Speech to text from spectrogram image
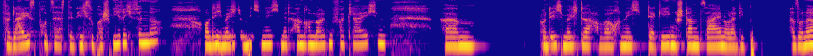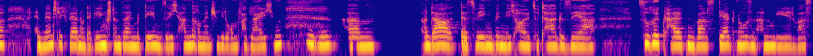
Vergleichsprozess, den ich super schwierig finde und ich mhm. möchte mich nicht mit anderen Leuten vergleichen. Ähm, und ich möchte aber auch nicht der Gegenstand sein oder die, also ne, entmenschlich werden und der Gegenstand sein, mit dem sich andere Menschen wiederum vergleichen. Mhm. Ähm, und da, deswegen bin ich heutzutage sehr zurückhaltend, was Diagnosen angeht, was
